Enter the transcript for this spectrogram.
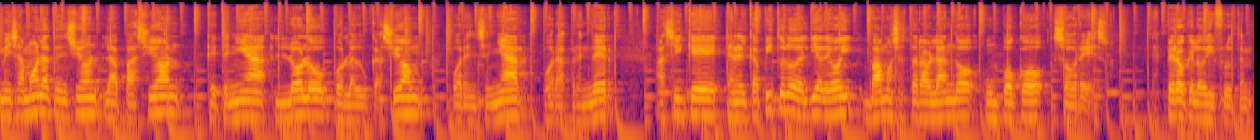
me llamó la atención la pasión que tenía Lolo por la educación, por enseñar, por aprender, así que en el capítulo del día de hoy vamos a estar hablando un poco sobre eso. Espero que lo disfruten.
